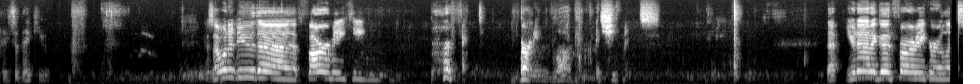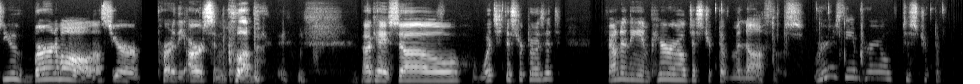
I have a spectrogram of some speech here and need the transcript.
Please and thank you. Because I want to do the, the fire making perfect burning log achievements. That you're not a good fire maker unless you burn them all, unless you're part of the arson club. okay, so which district was it? Found in the Imperial District of Menaphos. Where is the Imperial District of Menaphos?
